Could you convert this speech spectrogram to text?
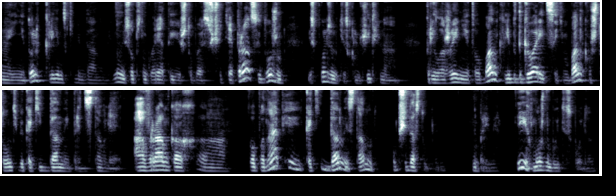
э, и не только клиентскими данными. Ну и, собственно говоря, ты, чтобы осуществить операции, должен использовать исключительно приложение этого банка, либо договориться с этим банком, что он тебе какие-то данные предоставляет. А в рамках э, OpenAPI какие-то данные станут общедоступными, например. И их можно будет использовать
